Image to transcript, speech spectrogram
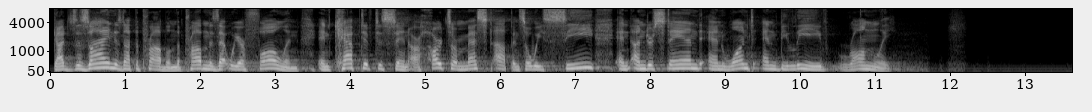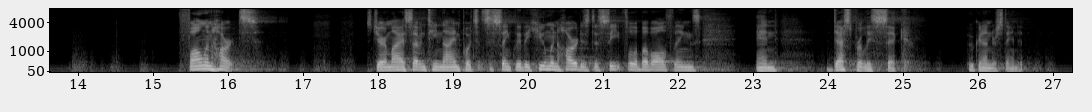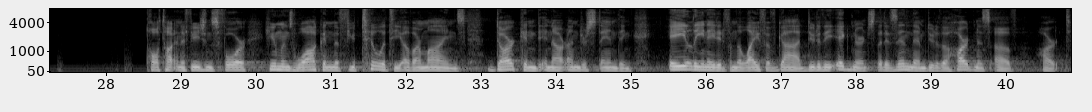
God's design is not the problem. The problem is that we are fallen and captive to sin. Our hearts are messed up, and so we see and understand and want and believe wrongly. Fallen hearts as Jeremiah 17 9 puts it succinctly, the human heart is deceitful above all things and desperately sick. Who can understand it? Paul taught in Ephesians 4 humans walk in the futility of our minds, darkened in our understanding, alienated from the life of God due to the ignorance that is in them, due to the hardness of heart.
